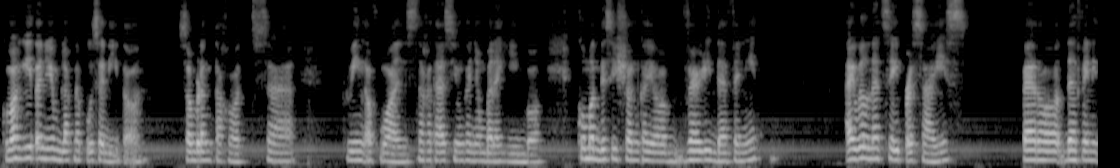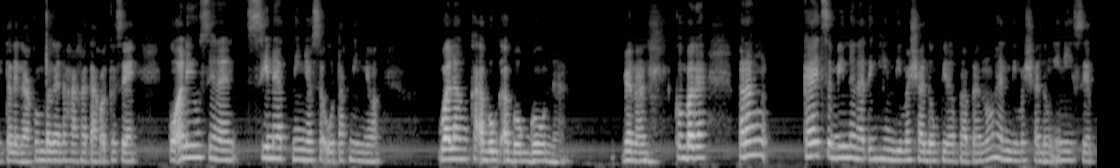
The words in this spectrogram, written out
Kung makikita nyo yung black na pusa dito, sobrang takot sa Queen of Wands, nakataas yung kanyang balahibo. Kung mag-decision kayo, very definite. I will not say precise, pero definite talaga. Kumbaga nakakatakot kasi kung ano yung sinet, sinet ninyo sa utak ninyo, walang kaabog-abog, go na. Ganon. Kumbaga, parang kahit sabihin na natin hindi masyadong pinagpaplanuhan, hindi masyadong inisip,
